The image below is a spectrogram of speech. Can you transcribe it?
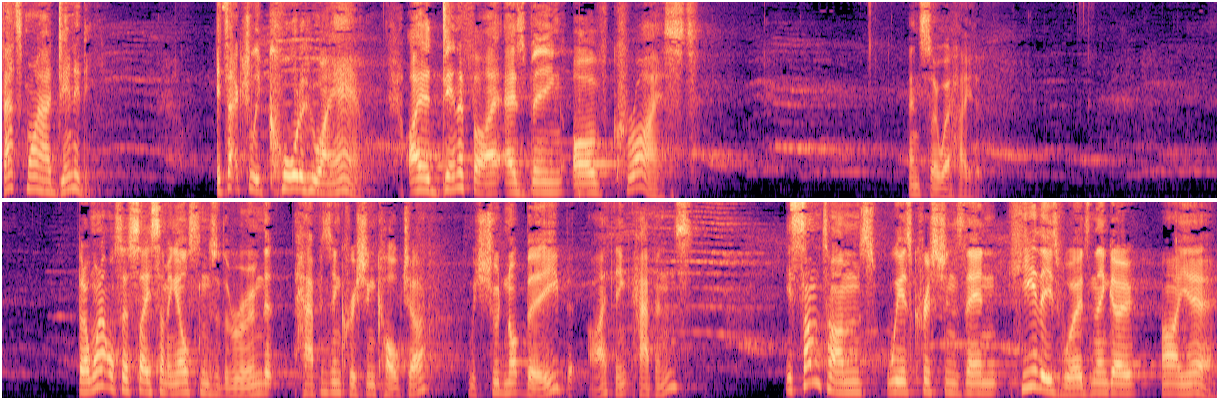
That's my identity. It's actually core to who I am. I identify as being of Christ. And so we're hated. But I want to also say something else into the room that happens in Christian culture, which should not be, but I think happens is sometimes we as Christians then hear these words and then go, oh yeah,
